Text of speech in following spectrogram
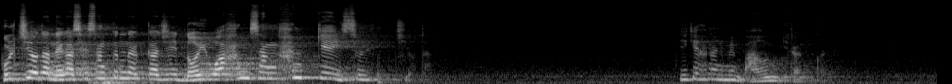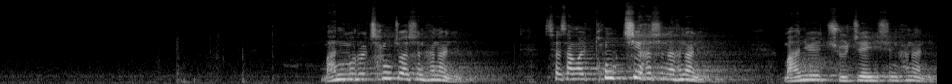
볼지어다 내가 세상 끝날까지 너희와 항상 함께 있을지어다. 이게 하나님의 마음이라는 거예요. 만물을 창조하신 하나님, 세상을 통치하시는 하나님, 만유의 주제이신 하나님,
